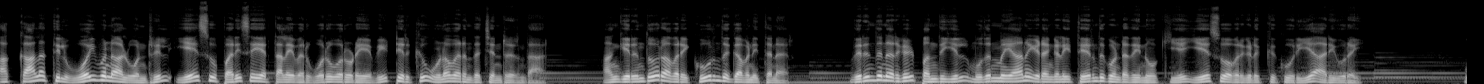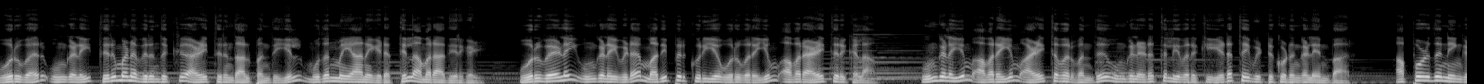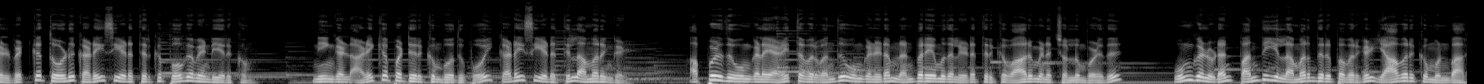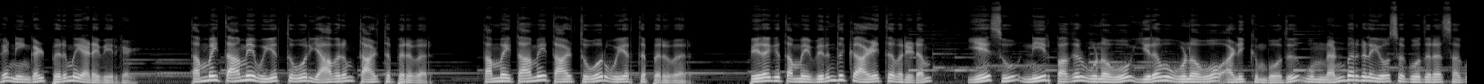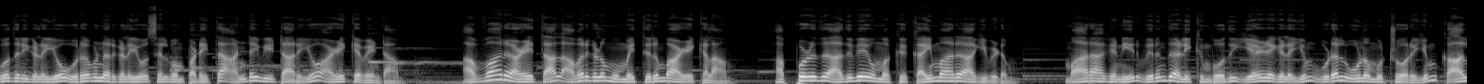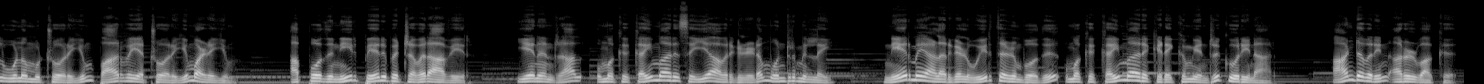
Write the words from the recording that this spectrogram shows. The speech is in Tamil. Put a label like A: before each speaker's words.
A: அக்காலத்தில் ஓய்வு நாள் ஒன்றில் இயேசு பரிசெயர் தலைவர் ஒருவருடைய வீட்டிற்கு உணவருந்தச் சென்றிருந்தார். அங்கிருந்தோர் அவரை கூர்ந்து கவனித்தனர். விருந்தினர்கள் பந்தியில் முதன்மையான இடங்களை தேர்ந்து கொண்டதை நோக்கிய இயேசு அவர்களுக்கு கூறிய அறிவுரை. ஒருவர் உங்களை திருமண விருந்துக்கு அழைத்திருந்தால் பந்தியில் முதன்மையான இடத்தில் அமராதீர்கள். ஒருவேளை உங்களை விட மதிப்பிற்குரிய ஒருவரையும் அவர் அழைத்திருக்கலாம். உங்களையும் அவரையும் அழைத்தவர் வந்து உங்களிடத்தில் இவருக்கு இடத்தை விட்டுக் கொடுங்கள் என்பார். அப்பொழுது நீங்கள் வெட்கத்தோடு கடைசி இடத்திற்கு போக வேண்டியிருக்கும். நீங்கள் அழைக்கப்பட்டிருக்கும் போது போய் கடைசி இடத்தில் அமருங்கள். அப்பொழுது உங்களை அழைத்தவர் வந்து உங்களிடம் நண்பரே முதல் இடத்திற்கு வாரும் எனச் சொல்லும் பொழுது உங்களுடன் பந்தியில் அமர்ந்திருப்பவர்கள் யாவருக்கும் முன்பாக நீங்கள் பெருமை அடைவீர்கள். தம்மை தாமே உயர்த்துவோர் யாவரும் தாழ்த்தப் பெறுவர். தம்மை தாமே தாழ்த்துவோர் உயர்த்தப் பெறுவர். பிறகு தம்மை விருந்துக்கு அழைத்தவரிடம் இயேசு நீர் பகல் உணவோ இரவு உணவோ அளிக்கும்போது உம் நண்பர்களையோ சகோதர சகோதரிகளையோ உறவினர்களையோ செல்வம் படைத்த அண்டை வீட்டாரையோ அழைக்க வேண்டாம். அவ்வாறு அழைத்தால் அவர்களும் உம்மை திரும்ப அழைக்கலாம். அப்பொழுது அதுவே உமக்கு கைமாறு ஆகிவிடும். மாறாக நீர் விருந்து அளிக்கும்போது ஏழைகளையும் உடல் ஊனமுற்றோரையும் கால் ஊனமுற்றோரையும் பார்வையற்றோரையும் அழையும். அப்போது நீர் பேறு பெற்றவர் ஆவீர். ஏனென்றால் உமக்கு கைமாறு செய்ய அவர்களிடம் ஒன்றுமில்லை. நேர்மையாளர்கள் உயிர்த்தெழும்போது உமக்கு கைமாறு கிடைக்கும் என்று கூறினார். ஆண்டவரின் அருள்வாக்கு.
